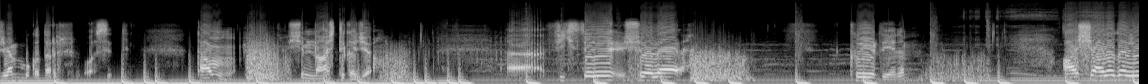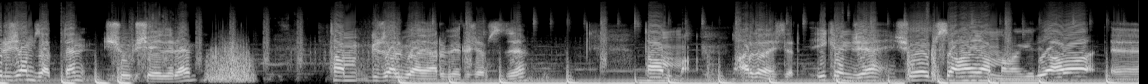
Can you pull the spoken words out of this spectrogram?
Vereceğim. Bu kadar basit. Tamam? Şimdi açtık acı. Ee, fixleri şöyle clear diyelim. Aşağıda da vereceğim zaten şu şeylere. Tam güzel bir ayar vereceğim size. Tamam mı? Arkadaşlar ilk önce şu hepsi aynı anlama geliyor ama e,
